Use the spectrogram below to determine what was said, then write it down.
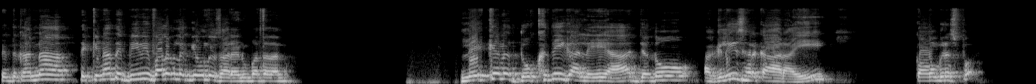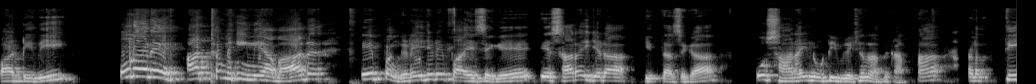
ਤੇ ਦੁਕਾਨਾਂ ਤੇ ਕਿਹਨਾਂ ਤੇ 20 20 ਬਲਬ ਲੱਗੇ ਹੁੰਦੇ ਸਾਰਿਆਂ ਨੂੰ ਪਤਾ ਤੁਹਾਨੂੰ? ਲੇਕਿਨ ਦੁੱਖ ਦੀ ਗੱਲ ਇਹ ਆ, ਜਦੋਂ ਅਗਲੀ ਸਰਕਾਰ ਆਈ, ਕਾਂਗਰਸ ਪਾਰਟੀ ਦੀ ਉਹਨਾਂ ਨੇ 8 ਮਹੀਨਿਆਂ ਬਾਅਦ ਇਹ ਭੰਗੜੇ ਜਿਹੜੇ ਪਾਏ ਸੀਗੇ, ਇਹ ਸਾਰਾ ਹੀ ਜਿਹੜਾ ਕੀਤਾ ਸੀਗਾ, ਉਹ ਸਾਰਾ ਹੀ ਨੋਟੀਫਿਕੇਸ਼ਨ ਰੱਦ ਕਰਤਾ 29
